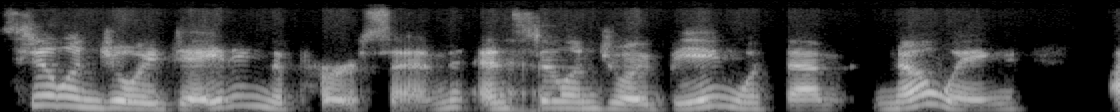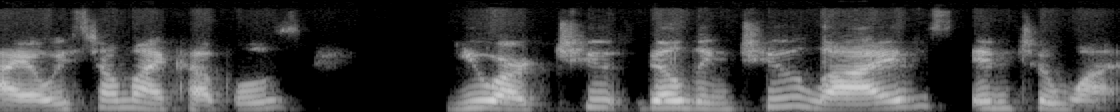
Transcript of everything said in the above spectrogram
still enjoy dating the person and still enjoy being with them, knowing I always tell my couples, you are two building two lives into one.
